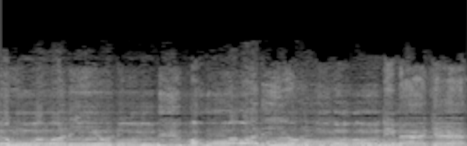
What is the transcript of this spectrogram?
وهو وليهم. وهو وليهم. بما كانوا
